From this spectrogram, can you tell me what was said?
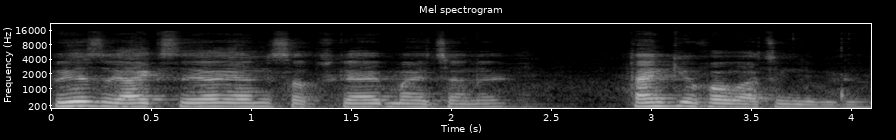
Please like, share and subscribe my channel. Thank you for watching the video.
